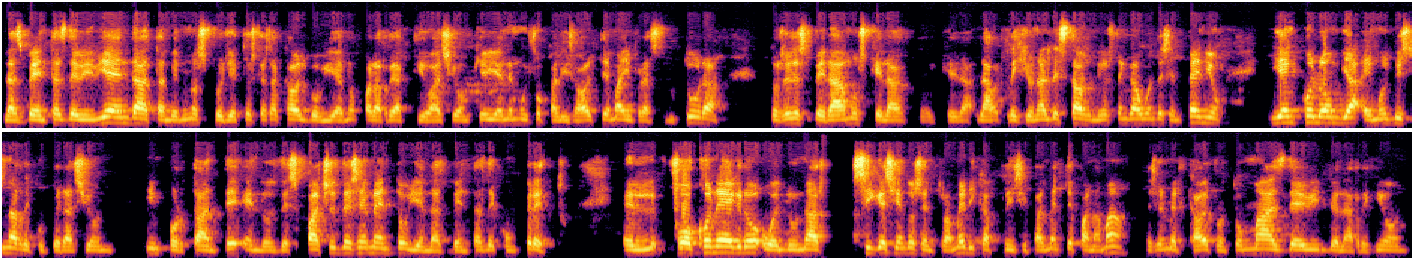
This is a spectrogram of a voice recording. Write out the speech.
las ventas de vivienda, también unos proyectos que ha sacado el gobierno para reactivación que viene muy focalizado al tema de infraestructura. Entonces esperamos que, la, que la, regional de Estados Unidos tenga buen desempeño y en Colombia hemos visto una recuperación importante en los despachos de cemento y en las ventas de concreto. El foco negro o el lunar sigue siendo Centroamérica, principalmente Panamá. Es el mercado de pronto más débil de la región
